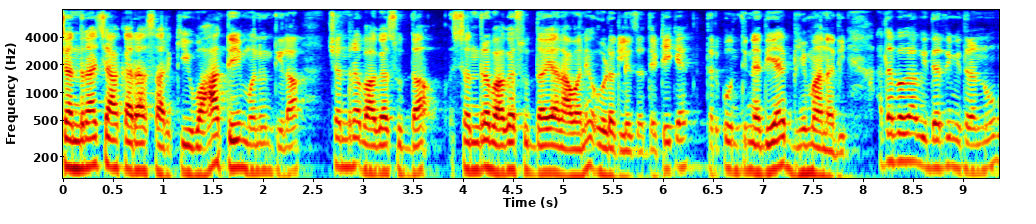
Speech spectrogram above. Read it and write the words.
चंद्राच्या आकारासारखी वाहते म्हणून तिला चंद्रभागासुद्धा चंद्रभागासुद्धा या नावाने ओळखले जाते. ठीक आहे? तर कोणती नदी आहे? भीमा नदी. आता बघा विद्यार्थी मित्रांनो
